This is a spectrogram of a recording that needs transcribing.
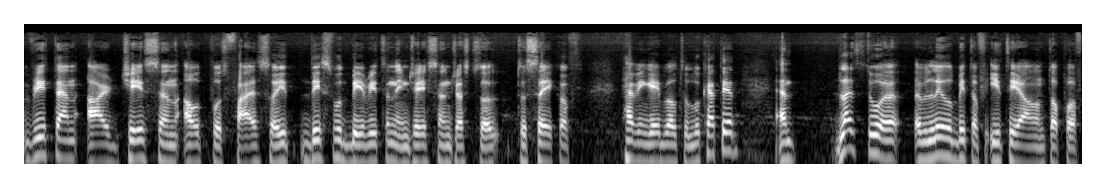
written our JSON output file. So it, this would be written in JSON just to, to sake of having able to look at it. And let's do a, a little bit of ETL on top of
